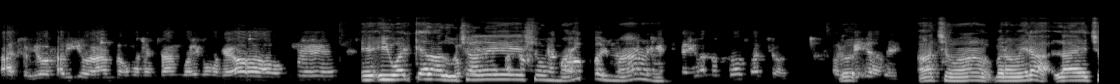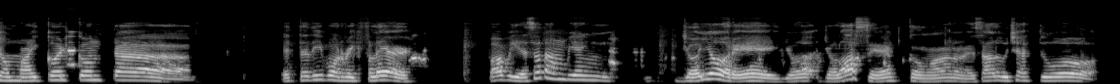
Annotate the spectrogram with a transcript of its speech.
Macho, yo salí llorando como pensando ahí como que, oh, hombre. Eh, igual que la lucha de Shawn Michaels, mano. Se iban los dos, macho. Lo- Olvídate. Hacho, mano. Pero mira, la de Shawn Michaels contra este tipo, Ric Flair. Papi, esa también. Yo lloré, yo, yo lo acepto, mano. Esa lucha estuvo,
